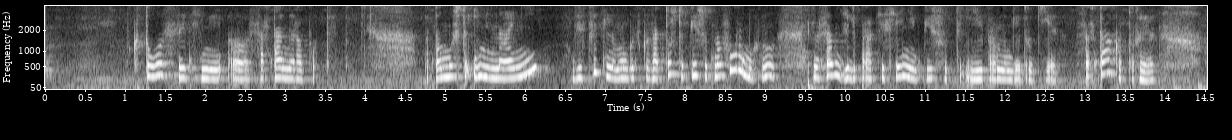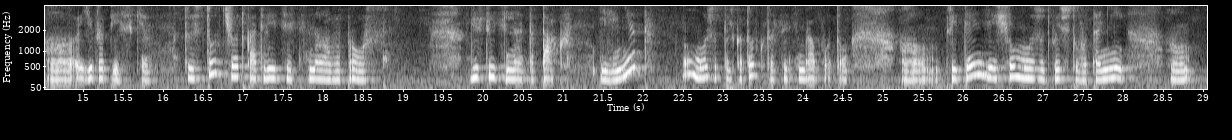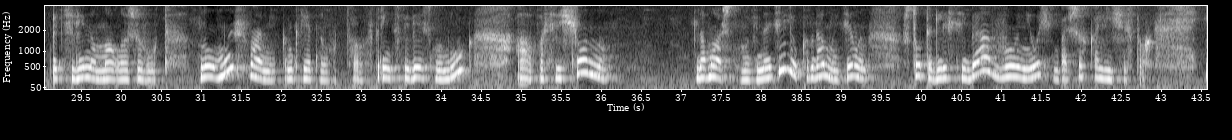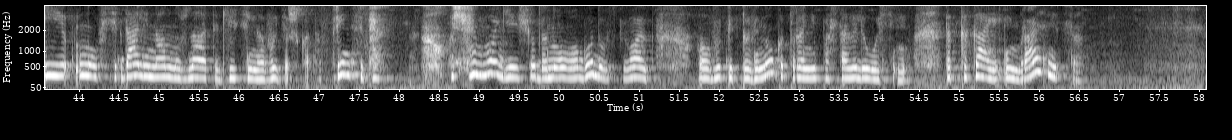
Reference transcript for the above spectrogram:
кто с этими э, сортами работает. Потому что именно они действительно могут сказать то, что пишут на форумах, но на самом деле про окисление пишут и про многие другие сорта, которые э, европейские. То есть тут четко ответить на вопрос, действительно это так или нет – ну, может только тот, кто с этим работал. А, претензия еще может быть, что вот они, а, эти вина мало живут. Но мы с вами конкретно, вот, в принципе, весь мой блог посвящен домашнему виноделию, когда мы делаем что-то для себя в не очень больших количествах. И ну, всегда ли нам нужна эта длительная выдержка? -то? В принципе, очень многие еще до Нового года успевают Э, выпить то вино, которое они поставили осенью. Так какая им разница,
